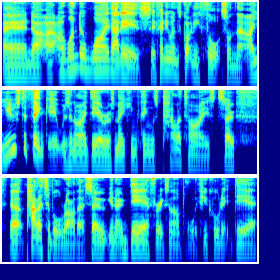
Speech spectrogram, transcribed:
And uh, I, wonder why that is. If anyone's got any thoughts on that, I used to think it was an idea of making things palatized, so uh, palatable rather. So you know, deer, for example, if you called it deer,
